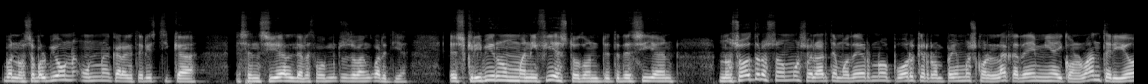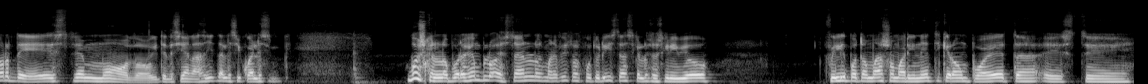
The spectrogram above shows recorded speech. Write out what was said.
bueno, se volvió una, una característica esencial de los movimientos de vanguardia, escribir un manifiesto donde te decían nosotros somos el arte moderno porque rompemos con la academia y con lo anterior de este modo. Y te decían así, tales y cuales. Búsquenlo, por ejemplo, están los manifiestos futuristas que los escribió Filippo Tommaso Marinetti, que era un poeta. Este.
